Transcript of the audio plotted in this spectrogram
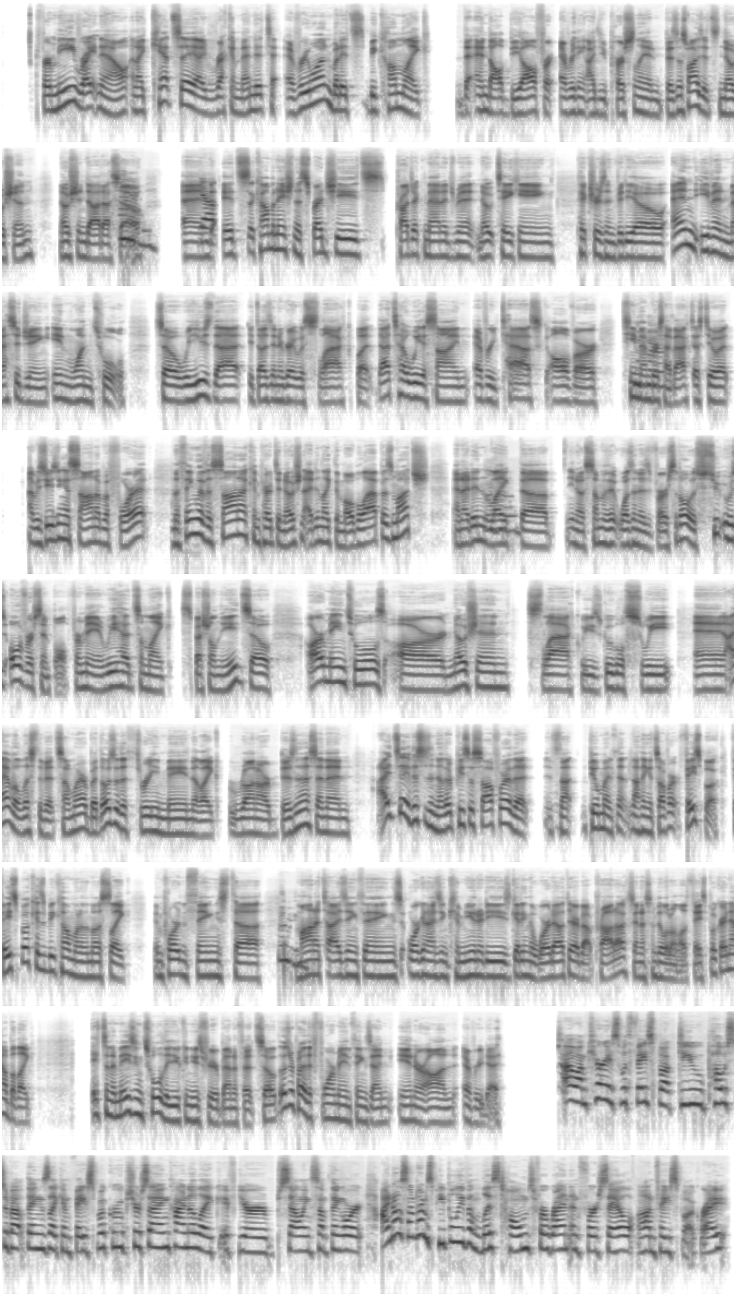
for me right now, and I can't say I recommend it to everyone, but it's become like the end all be all for everything I do personally and business wise. It's Notion, notion.so. Mm. And yep. it's a combination of spreadsheets, project management, note taking, pictures and video, and even messaging in one tool. So we use that. It does integrate with Slack, but that's how we assign every task. All of our team mm-hmm. members have access to it. I was using Asana before it. The thing with Asana compared to Notion, I didn't like the mobile app as much, and I didn't mm-hmm. like the you know some of it wasn't as versatile. It was su- it was over simple for me, and we had some like special needs. So our main tools are Notion, Slack. We use Google Suite, and I have a list of it somewhere. But those are the three main that like run our business, and then. I'd say this is another piece of software that it's not people might not think it's software. Facebook. Facebook has become one of the most like important things to mm-hmm. monetizing things, organizing communities, getting the word out there about products. I know some people don't love Facebook right now, but like it's an amazing tool that you can use for your benefit. So those are probably the four main things I'm in or on every day. Oh, I'm curious with Facebook, do you post about things like in Facebook groups you're saying kind of like if you're selling something or I know sometimes people even list homes for rent and for sale on Facebook, right?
